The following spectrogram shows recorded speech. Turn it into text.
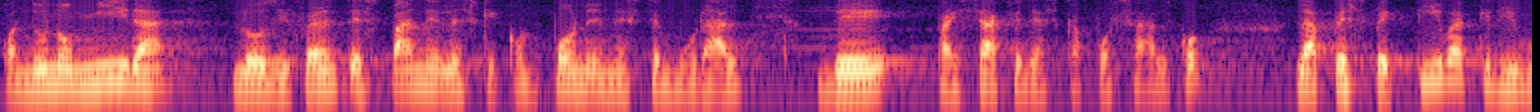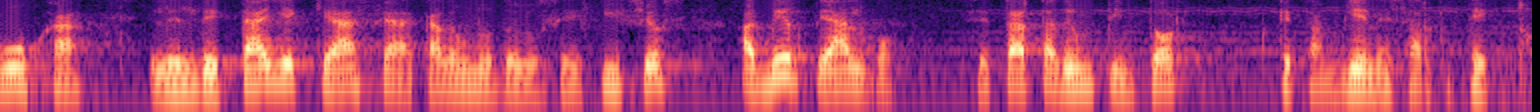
Cuando uno mira los diferentes paneles que componen este mural de paisaje de Azcapotzalco, la perspectiva que dibuja, el detalle que hace a cada uno de los edificios, advierte algo. Se trata de un pintor que también es arquitecto.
